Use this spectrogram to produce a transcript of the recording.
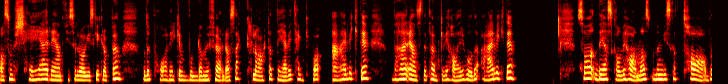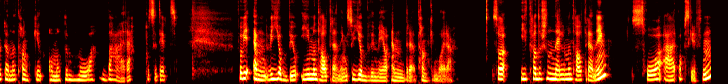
hva som skjer rent fysiologisk i kroppen. Og det påvirker hvordan vi føler oss. Det er klart at det vi tenker på, er viktig. Hver eneste tanke vi har i hodet, er viktig. Så det skal vi ha med oss, men vi skal ta bort denne tanken om at det må være positivt. For vi, vi, jobber jo i mental trening, så jobber vi med å endre tankene våre. Så i tradisjonell mental trening så er oppskriften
